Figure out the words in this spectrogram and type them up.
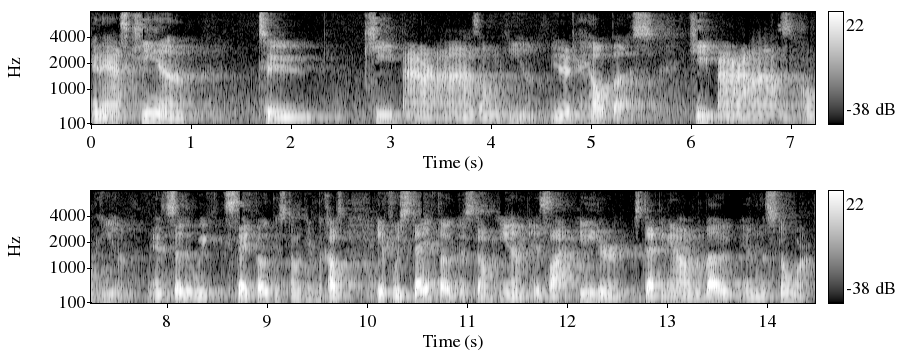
and ask Him to keep our eyes on Him, you know, to help us keep our eyes on Him. And so that we stay focused on Him. Because if we stay focused on Him, it's like Peter stepping out of the boat in the storm.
